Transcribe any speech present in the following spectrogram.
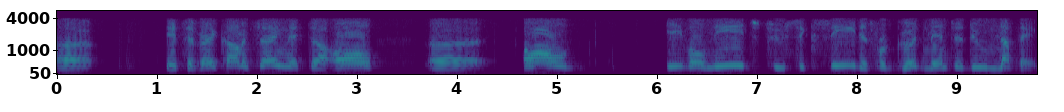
uh, it's a very common saying that uh, all uh, all evil needs to succeed is for good men to do nothing.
